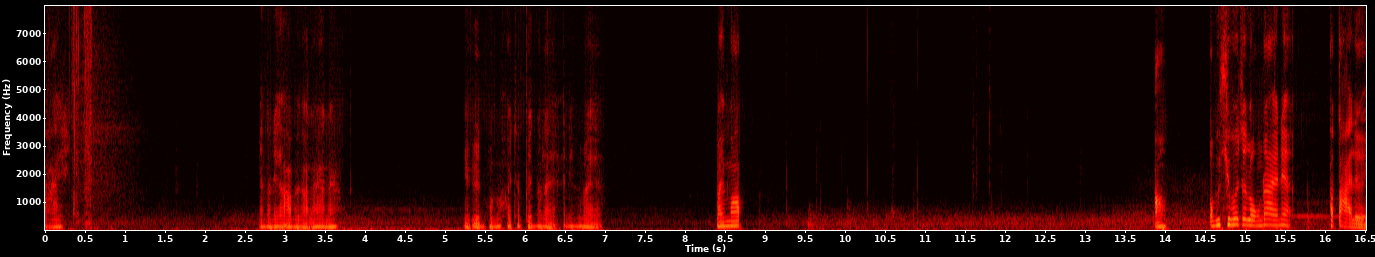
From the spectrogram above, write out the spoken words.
ตายงั้นตอนนี้ก็เอาไปก่อนแล้วนะ อย่างอื่นผมไม่ค่อยจำเป็นเท่าไหร่ อันนี้เท่าไหร่อะไปม็อบ เอาเอาไม่คิดว่าจะลงได้เนี่ย เอาตายเลย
